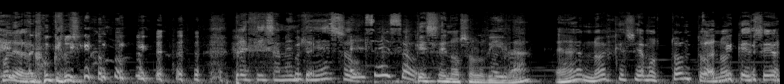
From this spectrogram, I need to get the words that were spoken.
¿Cuál era la conclusión? Precisamente eso. es eso. Que se nos olvida. ¿eh? No es que seamos tontos, no es que sea,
